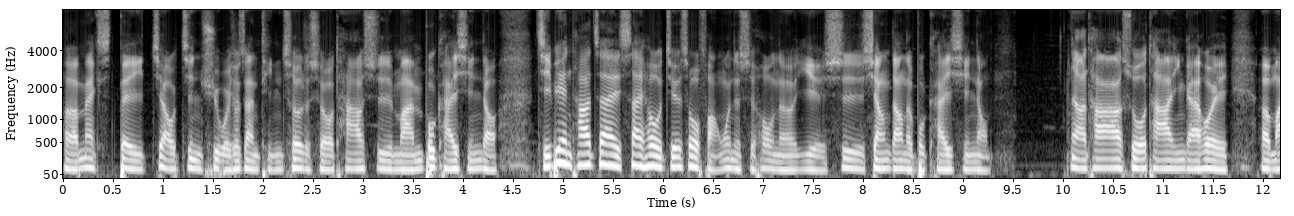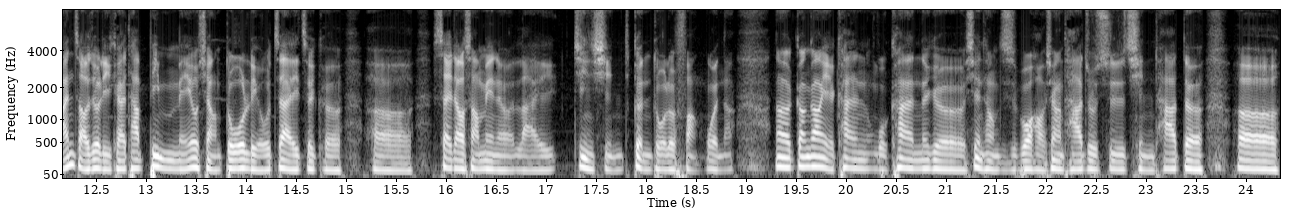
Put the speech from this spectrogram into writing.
呃 Max 被叫进去维修站停车的时候，他是蛮不开心的。即便他在赛后接受访问的时候呢，也是相当的不开心哦。那他说他应该会呃蛮早就离开，他并没有想多留在这个呃赛道上面呢来进行更多的访问啊。那刚刚也看我看那个现场直播，好像他就是请他的呃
